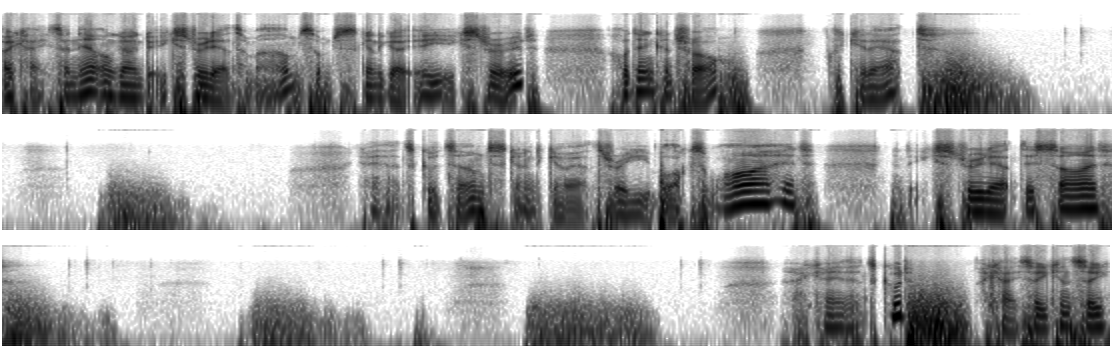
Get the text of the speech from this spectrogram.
Okay so now I'm going to extrude out some arms. So I'm just going to go E extrude hold down control click it out. Okay, that's good. So I'm just going to go out three blocks wide and extrude out this side. Okay, that's good. Okay, so you can see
